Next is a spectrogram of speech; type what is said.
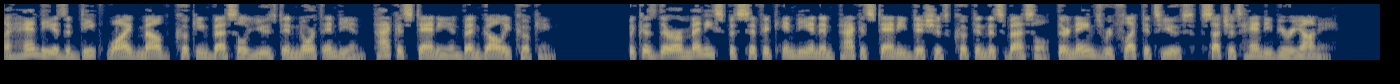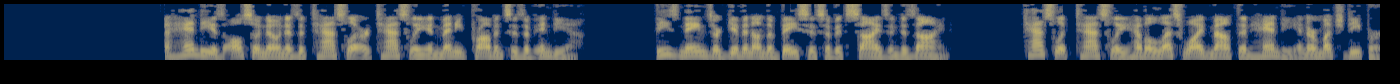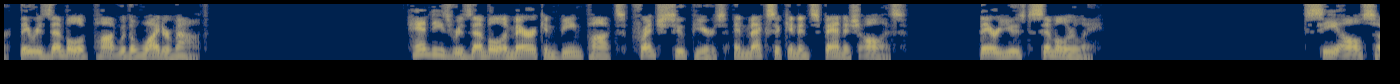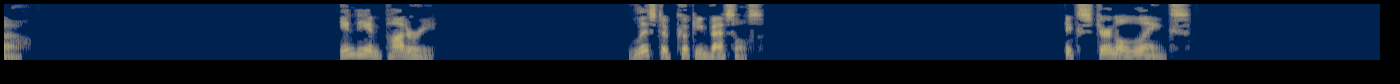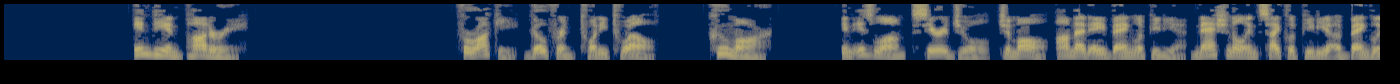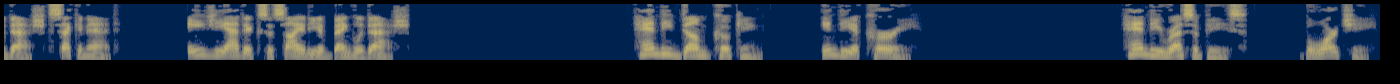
A handi is a deep, wide-mouthed cooking vessel used in North Indian, Pakistani and Bengali cooking. Because there are many specific Indian and Pakistani dishes cooked in this vessel, their names reflect its use, such as handi biryani. A handi is also known as a tasla or tasli in many provinces of India. These names are given on the basis of its size and design. Tasla tasli have a less wide mouth than handi and are much deeper, they resemble a pot with a wider mouth. Handis resemble American bean pots, French soupiers, and Mexican and Spanish ollas. They are used similarly. See also. Indian pottery. List of cooking vessels. External links. Indian pottery Faroqui, Gofran 2012. Kumar. In Islam, Sirajul, Jamal, Ahmed A. Banglapedia, National Encyclopedia of Bangladesh 2nd ed. Asiatic Society of Bangladesh. Handi Dum Cooking. India Curry. Handi Recipes. Bawarchi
